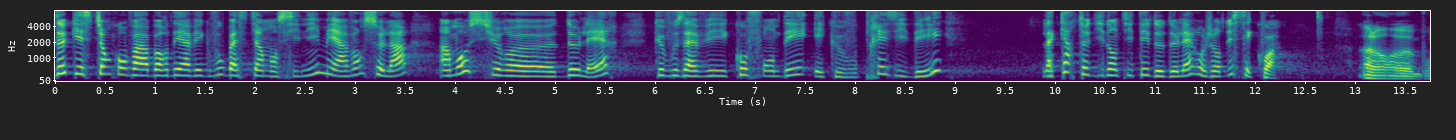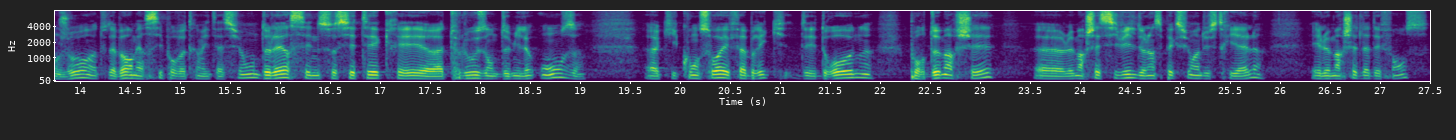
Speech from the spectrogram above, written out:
de questions qu'on va aborder avec vous, Bastien Mancini. Mais avant cela, un mot sur euh, Delair que vous avez cofondé et que vous présidez. La carte d'identité de Delair aujourd'hui, c'est quoi? Alors bonjour, tout d'abord merci pour votre invitation. Delair, c'est une société créée à Toulouse en 2011 qui conçoit et fabrique des drones pour deux marchés, le marché civil de l'inspection industrielle et le marché de la défense.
